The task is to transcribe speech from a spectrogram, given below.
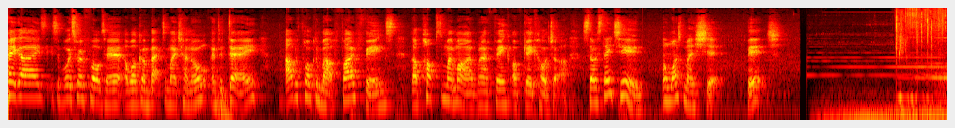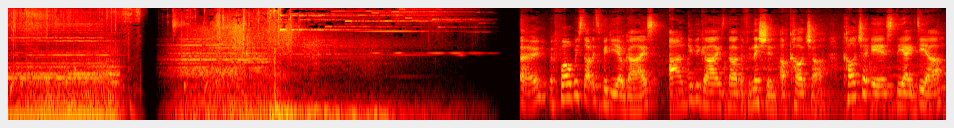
Hey guys, it's your boy Forbes here and welcome back to my channel and today I'll be talking about 5 things that pops in my mind when I think of gay culture. So stay tuned and watch my shit, bitch. So, before we start this video guys, I'll give you guys the definition of culture. Culture is the idea,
